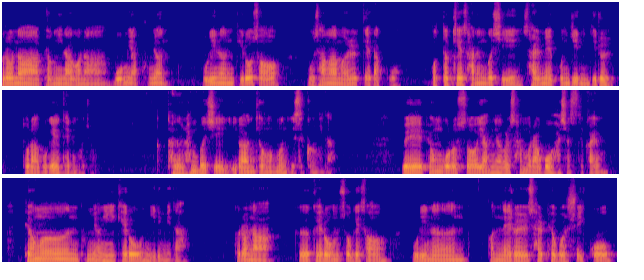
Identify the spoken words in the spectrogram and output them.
그러나 병이 나거나 몸이 아프면 우리는 비로소 무상함을 깨닫고 어떻게 사는 것이 삶의 본질인지를 돌아보게 되는 거죠. 다들 한 번씩 이러한 경험은 있을 겁니다. 왜 병고로서 양약을 삼으라고 하셨을까요? 병은 분명히 괴로운 일입니다. 그러나 그 괴로움 속에서 우리는 번뇌를 살펴볼 수 있고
